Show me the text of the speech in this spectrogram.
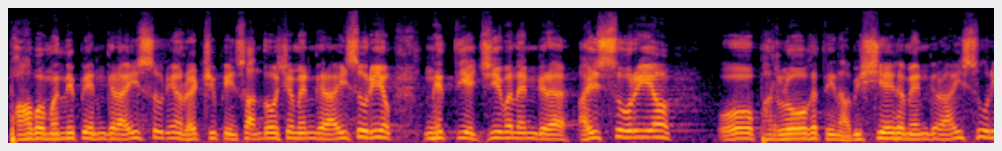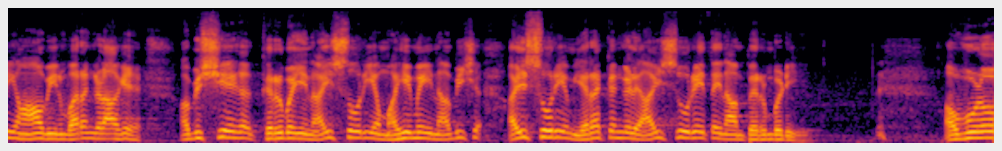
பாவ மன்னிப்பு என்கிற ஐஸ்வர்யம் ரட்சிப்பின் சந்தோஷம் என்கிற ஐஸ்வர்யம் நித்திய ஜீவன் என்கிற ஐஸ்வர்யம் ஓ பரலோகத்தின் அபிஷேகம் என்கிற ஐஸ்வர்ய ஆவின் வரங்களாக அபிஷேக கிருபையின் ஐஸ்வர்ய மகிமையின் அபிஷே ஐஸ்வர்யம் இரக்கங்களின் ஐஸ்வர்யத்தை நாம் பெறும்படி. அவ்வளோ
